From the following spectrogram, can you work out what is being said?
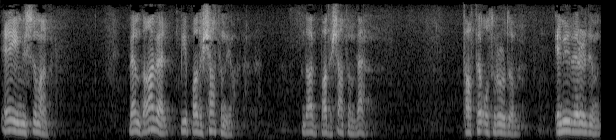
Ey Müslüman ben daha evvel bir padişahtım diyor. Daha bir padişahtım ben. Tahta otururdum. Emir verirdim.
